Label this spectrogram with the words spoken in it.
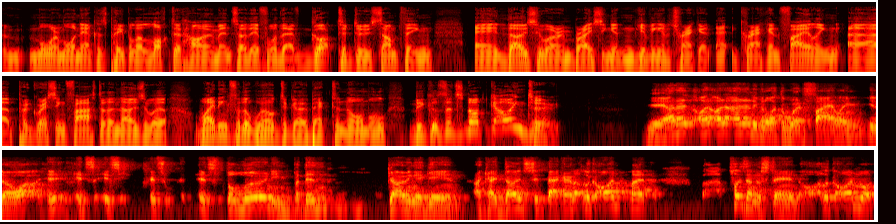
um, more and more now because people are locked at home, and so therefore they've got to do something. And those who are embracing it and giving it a, track, a crack and failing, uh, progressing faster than those who are waiting for the world to go back to normal because it's not going to. Yeah, I don't. I, I don't even like the word failing. You know, it, it's it's it's it's the learning, but then going again. Okay, don't sit back. And look, I'm mate. Please understand. Look, I'm not.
